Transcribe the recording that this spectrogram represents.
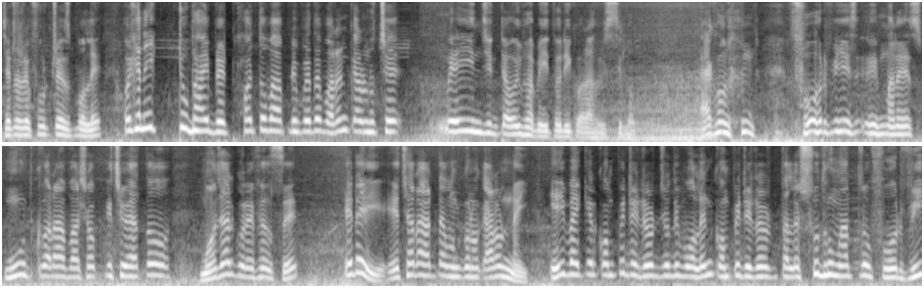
যেটা ফুটরেস বলে, ওইখানে একটু ভাইব্রেট হয়তো বা আপনি পেতে পারেন, কারণ হচ্ছে এই ইঞ্জিনটা ওইভাবেই তৈরি করা হয়েছিল। এখন ফোর বি মানে স্মুথ করা বা সব কিছু এত মজার করে ফেলছে এটাই, এছাড়া আর তেমন কোনো কারণ নাই। এই বাইকের কম্পিটিটর যদি বলেন কম্পিটিটর তাহলে শুধুমাত্র ফোর ভি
